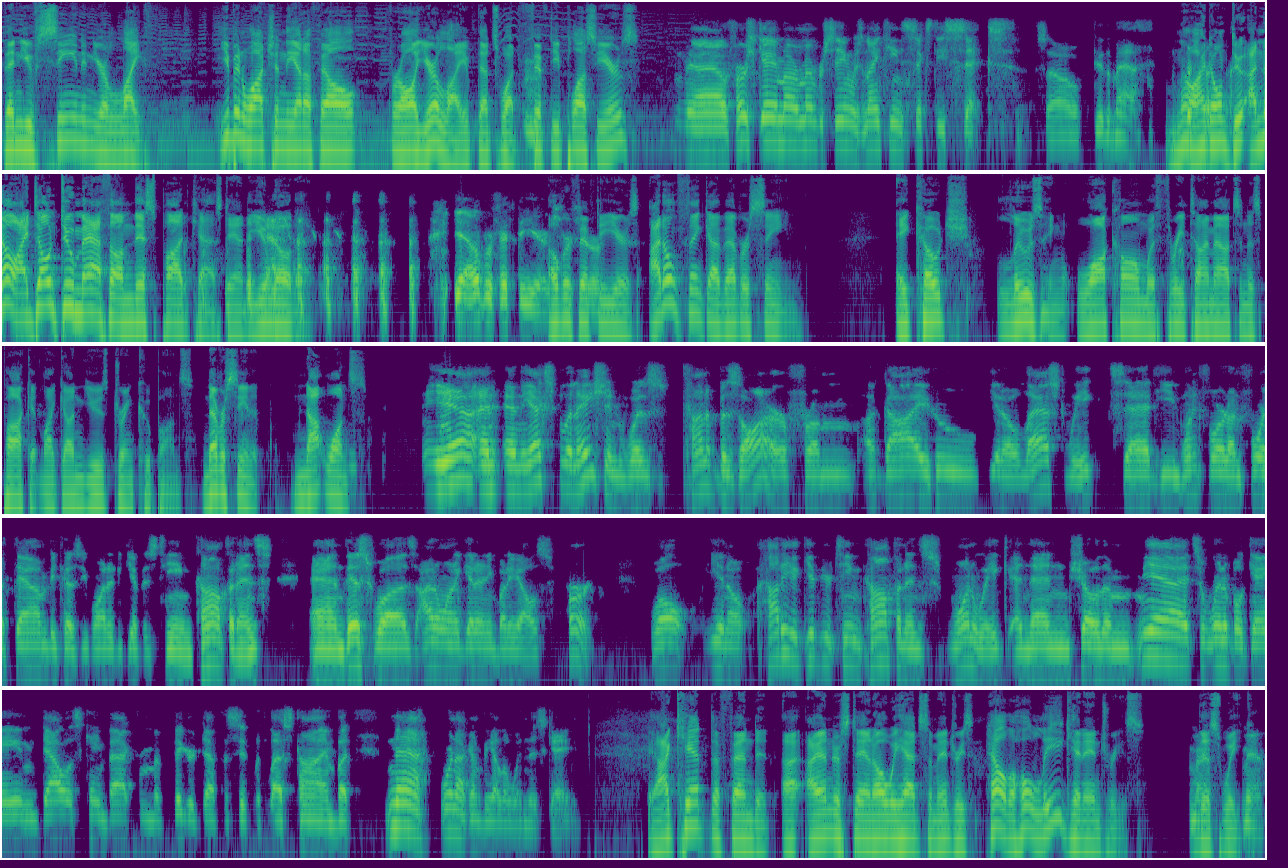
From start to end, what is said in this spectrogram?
than you've seen in your life. You've been watching the NFL for all your life. That's what, 50 plus years? Uh, the first game I remember seeing was 1966. So do the math. No, I don't do. I know I don't do math on this podcast, Andy. You know that. Yeah, over 50 years. Over 50 sure. years. I don't think I've ever seen a coach losing walk home with three timeouts in his pocket like unused drink coupons. Never seen it. Not once. Yeah, and and the explanation was kind of bizarre from a guy who, you know, last week said he went for it on fourth down because he wanted to give his team confidence, and this was I don't want to get anybody else hurt. Well, you know, how do you give your team confidence one week and then show them, yeah, it's a winnable game. Dallas came back from a bigger deficit with less time, but nah, we're not going to be able to win this game. Yeah, I can't defend it. I, I understand. Oh, we had some injuries. Hell, the whole league had injuries this week. Man.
